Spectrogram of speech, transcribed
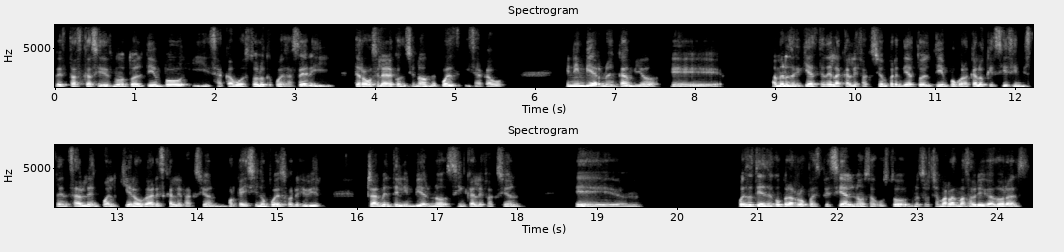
estás casi desnudo todo el tiempo y se acabó. Es todo lo que puedes hacer y te robas el aire acondicionado donde puedes y se acabó. En invierno, en cambio, eh, a menos de que quieras tener la calefacción prendida todo el tiempo, por acá lo que sí es indispensable en cualquier hogar es calefacción, porque ahí sí no puedes sobrevivir realmente el invierno sin calefacción. Eh, Por eso tienes que comprar ropa especial, ¿no? O sea, justo nuestras chamarras más abrigadoras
